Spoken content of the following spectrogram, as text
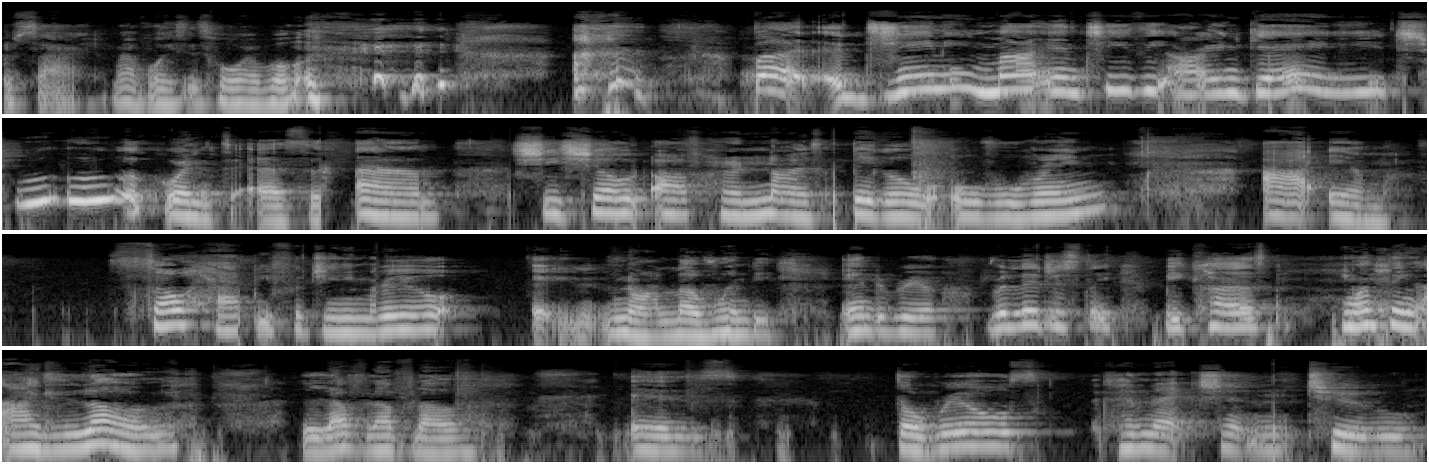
I'm sorry, my voice is horrible. but Jeannie, Mai, and Jeezy are engaged, Woo-hoo, according to Essence. Um, she showed off her nice big old oval ring. I am so happy for Jeannie. Real you know, I love Wendy and the real religiously because one thing I love, love, love, love is the real's connection to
